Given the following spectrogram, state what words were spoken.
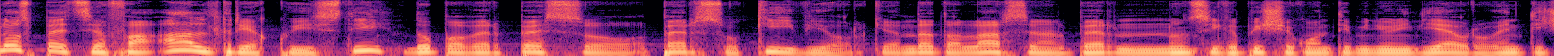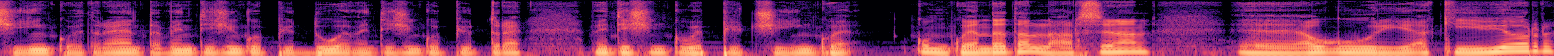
Lo Spezia fa altri acquisti dopo aver perso, perso Kivior che è andato all'Arsenal per non si capisce quanti milioni di euro, 25, 30, 25 più 2, 25 più 3, 25 più 5. Comunque è andato all'Arsenal, eh, auguri a Kivior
